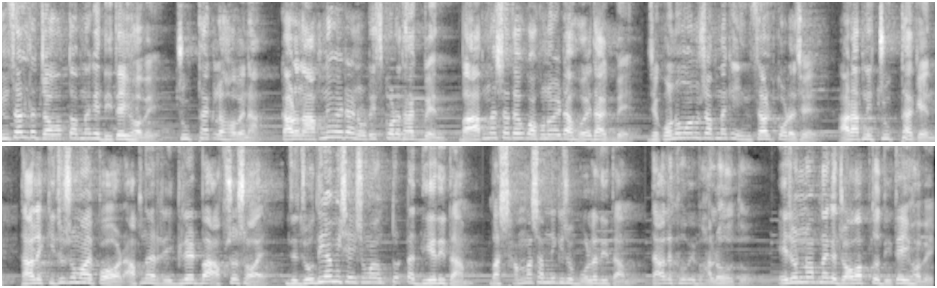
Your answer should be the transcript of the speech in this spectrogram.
ইনসাল্টের জবাব তো আপনাকে দিতেই হবে, চুপ থাকলে হবে না। কারণ আপনিও এটা নোটিস করে থাকবেন, বা আপনার সাথেও কখনো এটা হয়ে থাকবে যে কোনো মানুষ আপনাকে ইনসাল্ট করেছে, আর আপনি চুপ থাকেন। তাহলে কিছু সময় পর আপনার রিগ্রেট বা আফসোস হয় যে যদি আমি সেই সময় উত্তরটা দিয়ে দিতাম, বা সামনাসামনি কিছু বলে দিতাম, তাহলে খুবই ভালো হতো। এজন্য আপনাকে জবাব তো দিতেই হবে,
